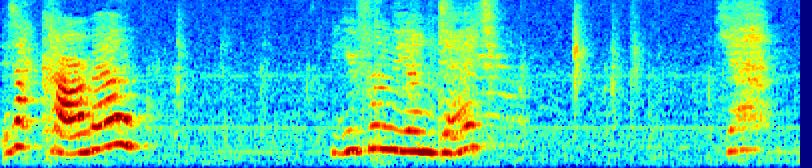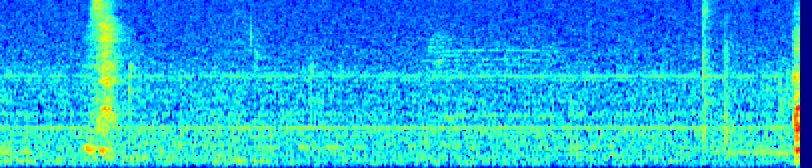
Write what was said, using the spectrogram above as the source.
Is that caramel? Are you from the undead? Yeah. Is that? Uh,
